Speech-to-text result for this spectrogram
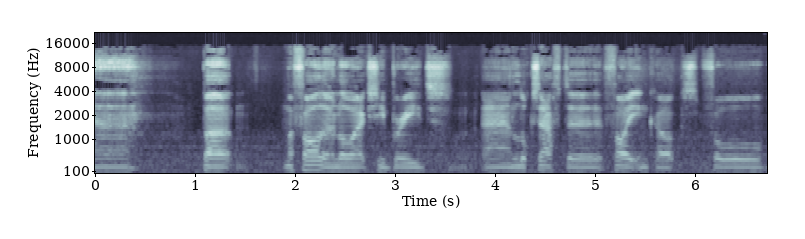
uh, but my father-in-law actually breeds and looks after fighting cocks for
